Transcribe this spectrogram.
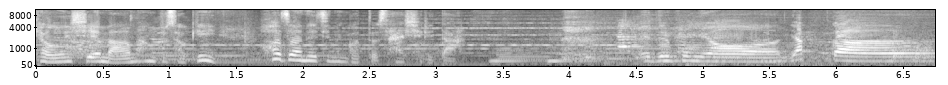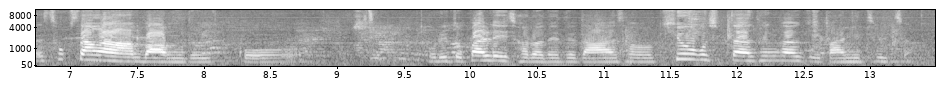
경은 씨의 마음 한 구석이 허전해지는 것도 사실이다. 애들 보면 약간 속상한 마음도 있고 우리도 빨리 저런 애들 낳아서 키우고 싶다는 생각이 많이 들죠.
